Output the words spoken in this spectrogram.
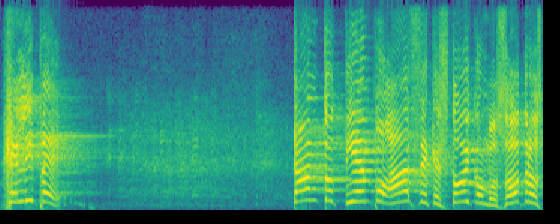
Felipe, tanto tiempo hace que estoy con vosotros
